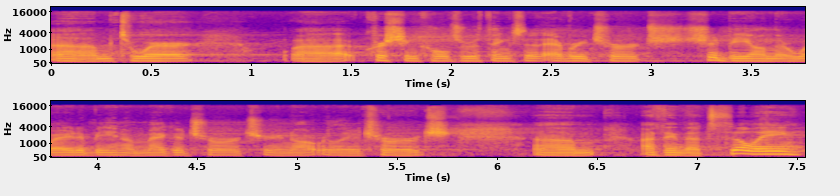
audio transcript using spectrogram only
um, to where uh, Christian culture thinks that every church should be on their way to being a mega church, or you're not really a church. Um, I think that's silly.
